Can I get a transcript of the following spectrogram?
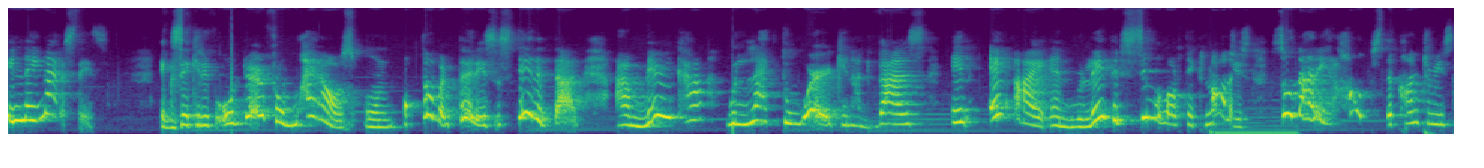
in the United States. Executive order from White House on October 30th stated that America would like to work in advance in AI and related similar technologies so that it helps the country's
